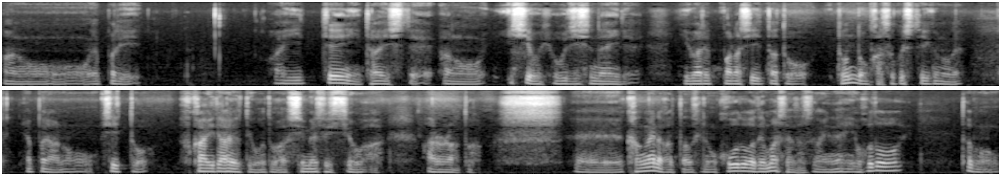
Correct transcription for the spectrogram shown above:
あのやっぱり相手に対してあの意思を表示しないで言われっぱなしだとどんどん加速していくのでやっぱりあのきちっと不快であるということは示す必要があるなと、えー、考えなかったんですけども行動が出ましたねさすがにねよほど多分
